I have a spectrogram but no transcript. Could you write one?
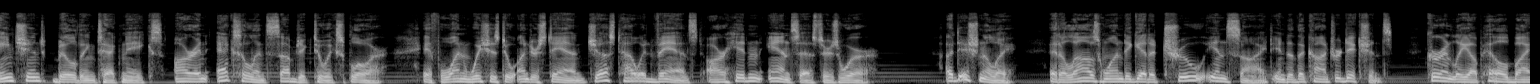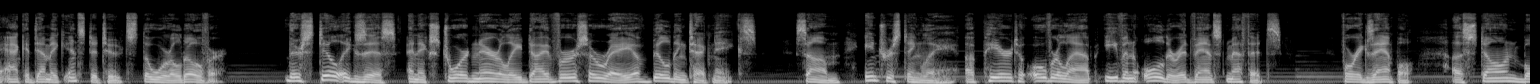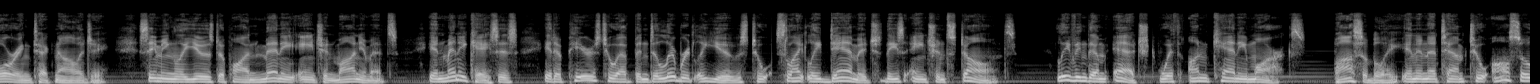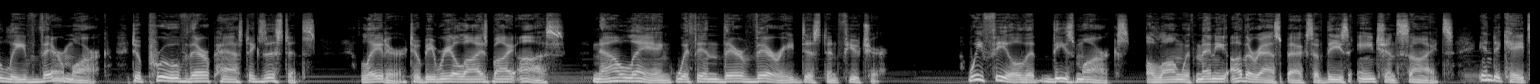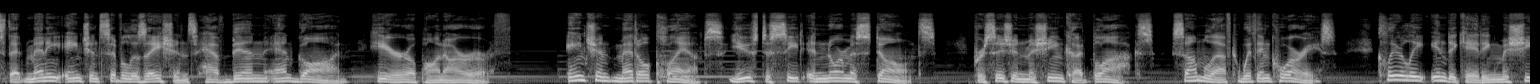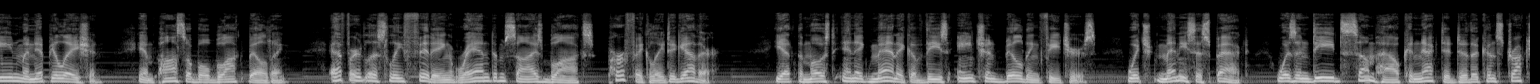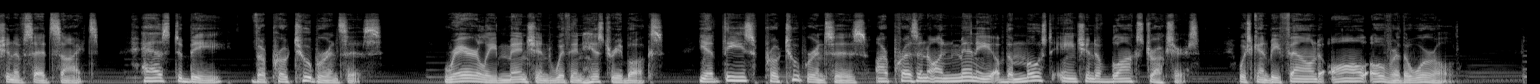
Ancient building techniques are an excellent subject to explore if one wishes to understand just how advanced our hidden ancestors were. Additionally, it allows one to get a true insight into the contradictions currently upheld by academic institutes the world over. There still exists an extraordinarily diverse array of building techniques. Some, interestingly, appear to overlap even older advanced methods. For example, a stone boring technology, seemingly used upon many ancient monuments, in many cases it appears to have been deliberately used to slightly damage these ancient stones, leaving them etched with uncanny marks, possibly in an attempt to also leave their mark to prove their past existence, later to be realized by us, now laying within their very distant future. We feel that these marks, along with many other aspects of these ancient sites, indicates that many ancient civilizations have been and gone here upon our Earth. Ancient metal clamps used to seat enormous stones, precision machine-cut blocks, some left within quarries, clearly indicating machine manipulation, impossible block building, effortlessly fitting random-sized blocks perfectly together. Yet the most enigmatic of these ancient building features, which many suspect was indeed somehow connected to the construction of said sites, has to be the protuberances. Rarely mentioned within history books, yet these protuberances are present on many of the most ancient of block structures, which can be found all over the world.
